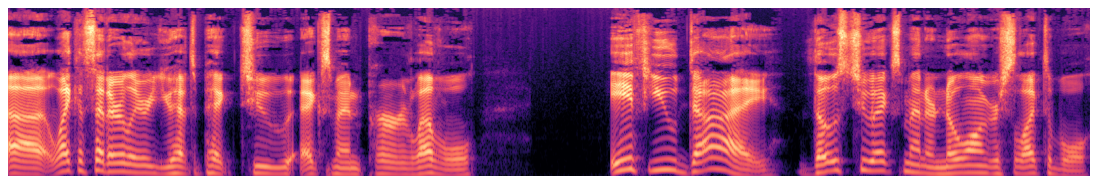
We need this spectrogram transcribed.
Uh, like I said earlier, you have to pick two X Men per level. If you die, those two X Men are no longer selectable,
